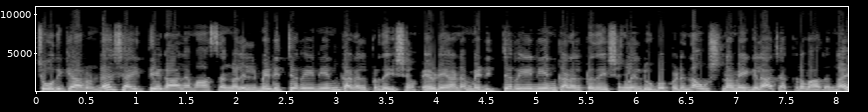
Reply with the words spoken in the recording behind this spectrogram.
ചോദിക്കാറുണ്ട്. ശൈത്യകാല മാസങ്ങളിൽ മെഡിറ്ററേനിയൻ കടൽ പ്രദേശം എവിടെയാണ്? മെഡിറ്ററേനിയൻ കടൽ പ്രദേശങ്ങളിൽ രൂപപ്പെടുന്ന ഉഷ്ണമേഖലാ ചക്രവാതങ്ങൾ.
